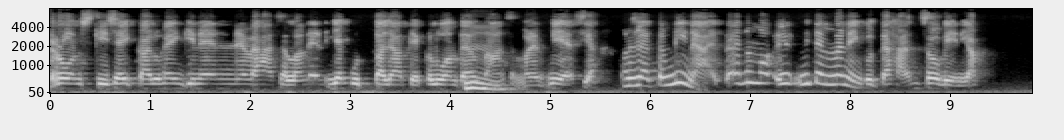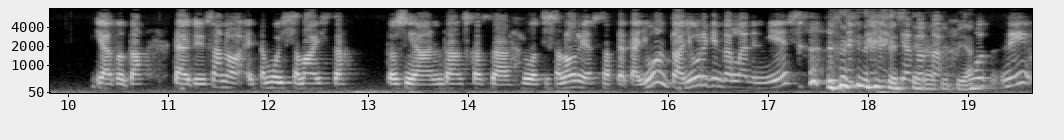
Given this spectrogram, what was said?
ronski, seikkailuhenkinen, vähän sellainen jekuttaja, tiedätkö, luonteeltaan mm. semmoinen mies. Ja oli se, että minä, että no, mä, miten mä niin kuin tähän sovin. Ja, ja tota, täytyy sanoa, että muissa maissa tosiaan Tanskassa, Ruotsissa, Norjassa tätä juontaa juurikin tällainen mies. ja, tota, mut, niin,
